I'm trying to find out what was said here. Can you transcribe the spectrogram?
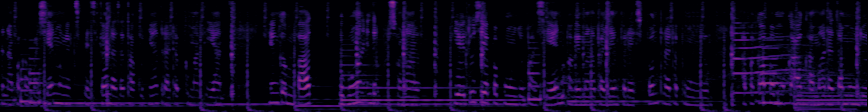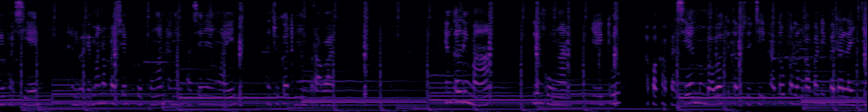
dan apakah pasien mengekspresikan rasa takutnya terhadap kematian. Yang keempat, hubungan interpersonal, yaitu siapa pengunjung pasien, bagaimana pasien berespon terhadap pengunjung, apakah pemuka agama datang mengunjungi pasien, dan bagaimana pasien berhubungan dengan pasien yang lain dan juga dengan perawat. Yang kelima, lingkungan, yaitu apakah pasien membawa kitab suci atau perlengkapan ibadah lainnya.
